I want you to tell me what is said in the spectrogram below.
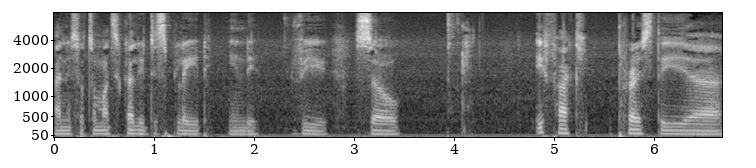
and it's automatically displayed in the view. So if I press the uh,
